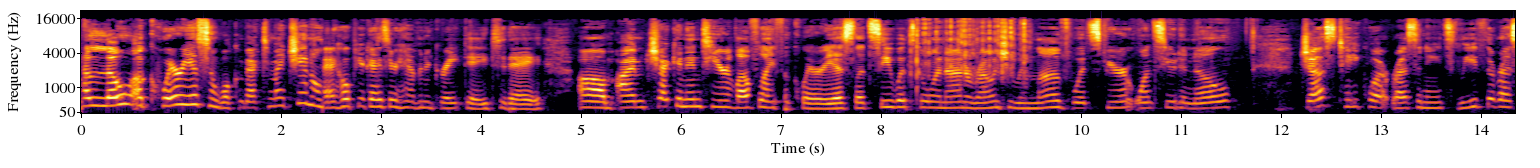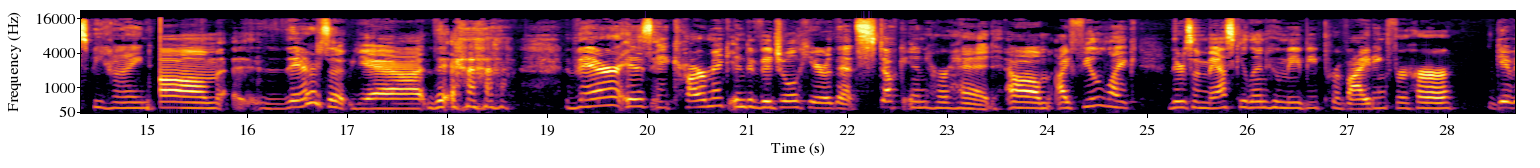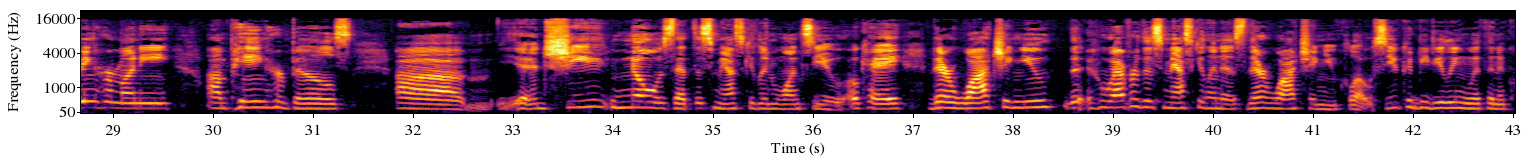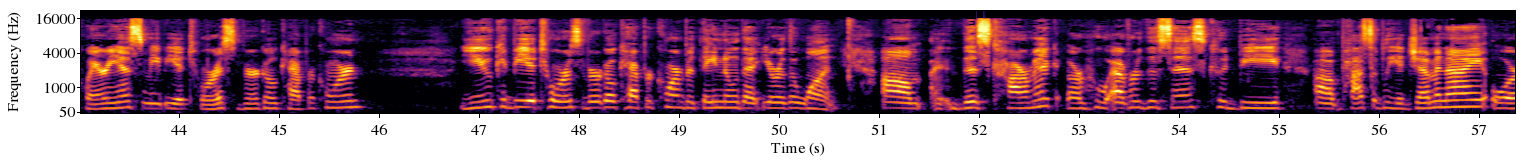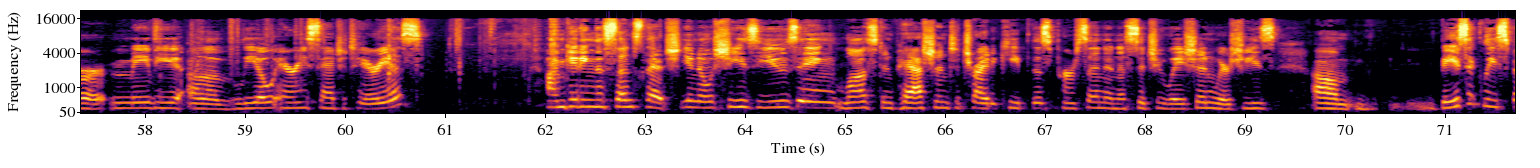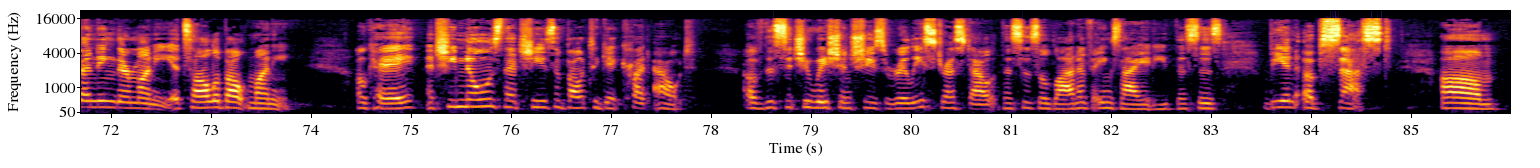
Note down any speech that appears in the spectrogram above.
Hello, Aquarius, and welcome back to my channel. I hope you guys are having a great day today. Um, I'm checking into your love life, Aquarius. Let's see what's going on around you in love, what Spirit wants you to know. Just take what resonates, leave the rest behind. Um, there's a, yeah, the, there is a karmic individual here that's stuck in her head. Um, I feel like there's a masculine who may be providing for her, giving her money, um, paying her bills. Um, and she knows that this masculine wants you, okay? They're watching you. The, whoever this masculine is, they're watching you close. You could be dealing with an Aquarius, maybe a Taurus, Virgo, Capricorn. You could be a Taurus, Virgo, Capricorn, but they know that you're the one. Um, this karmic or whoever this is could be uh, possibly a Gemini or maybe a Leo, Aries, Sagittarius. I'm getting the sense that, you know, she's using lust and passion to try to keep this person in a situation where she's um, basically spending their money. It's all about money okay? And she knows that she's about to get cut out of the situation. She's really stressed out. This is a lot of anxiety. This is being obsessed. Um,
